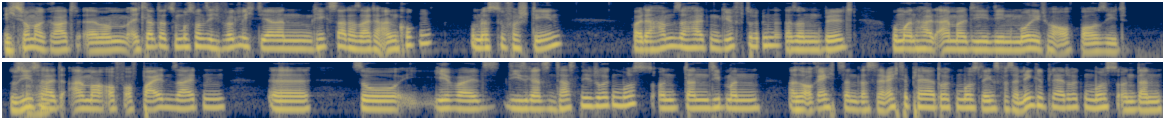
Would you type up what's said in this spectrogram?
Ich schau mal gerade, ähm, ich glaube, dazu muss man sich wirklich deren Kickstarter-Seite angucken, um das zu verstehen. Weil da haben sie halt ein GIF drin, also ein Bild, wo man halt einmal die, den Monitoraufbau sieht. Du siehst Aha. halt einmal auf, auf beiden Seiten äh, so jeweils diese ganzen Tasten, die du drücken musst. Und dann sieht man, also auch rechts dann, was der rechte Player drücken muss, links, was der linke Player drücken muss. Und dann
